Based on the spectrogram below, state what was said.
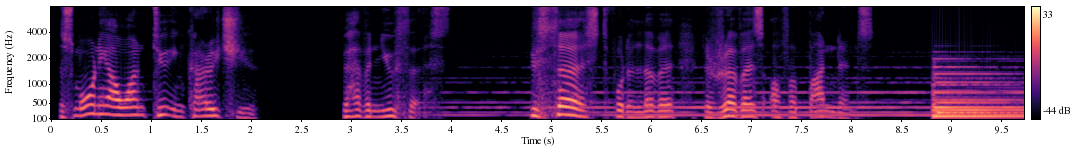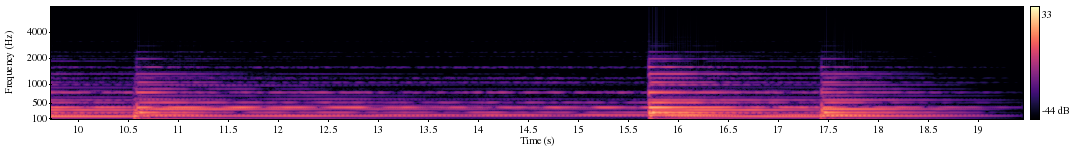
This morning, I want to encourage you to have a new thirst to thirst for the, liver, the rivers of abundance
